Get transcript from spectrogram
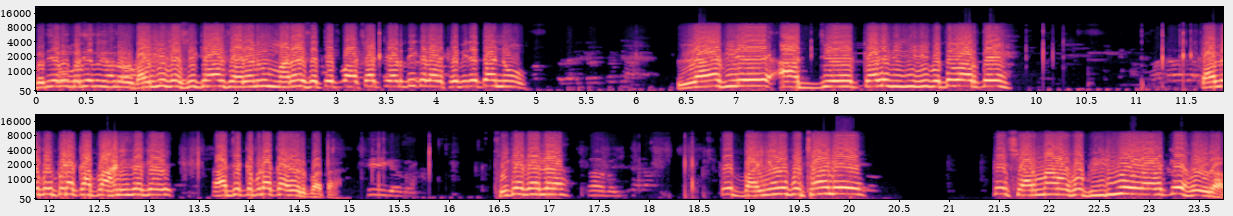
ਵਧੀਆ ਬਾਈ ਵਧੀਆ ਤੁਸੀਂ ਸੁਣਾਓ? ਬਾਈ ਜੀ ਸਤਿ ਸ਼੍ਰੀ ਅਕਾਲ ਸਾਰਿਆਂ ਨੂੰ। ਮਹਾਰਾਜ ਸੱਚੇ ਪਾਤਸ਼ਾਹ ਚੜ੍ਹਦੀ ਕਲਾ ਰੱਖੇ ਵੀਰੇ ਤੁਹਾਨੂੰ। ਲੈ ਵੀਰੇ ਅੱਜ ਕੱਲ ਵੀ ਸੀ ਬੁੱਧਵਾਰ ਤੇ। ਕੱਲ ਕੋਈ ਪੜਾਕਾ ਪਾ ਨਹੀਂ ਸਕੇ ਅੱਜ ਇੱਕ ਪੜਾਕਾ ਹੋਰ ਪਤਾ। ਠੀਕ ਹੈ ਬਾਈ। ਠੀਕ ਹੈ ਗੱਲ? ਹਾਂ ਬਾਈ। ਤੇ ਬਾਈਆਂ ਨੂੰ ਪੁੱਛਾਂਗੇ ਕਿ ਸ਼ਰਮਾ ਉਹ ਵੀਡੀਓ ਵਾਲਾ ਕਿ ਹੋਰ ਆ?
